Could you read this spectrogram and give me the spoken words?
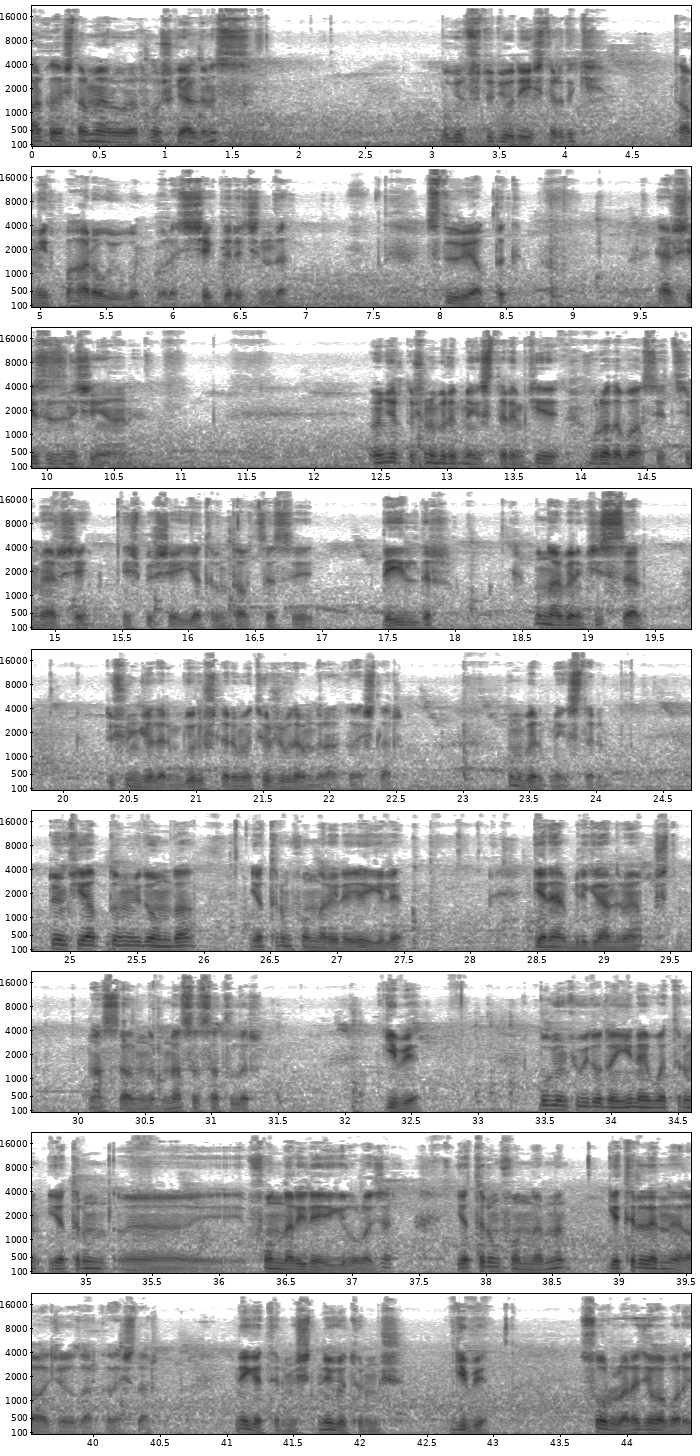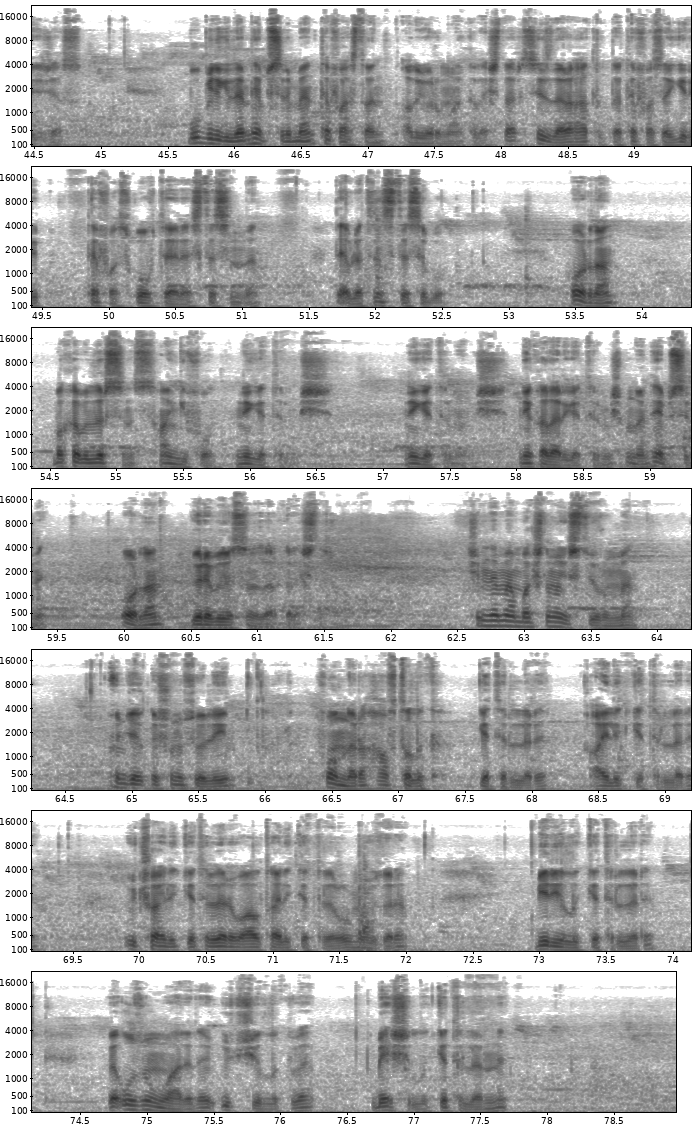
Arkadaşlar merhabalar, hoş geldiniz. Bugün stüdyo değiştirdik. Tam ilkbahara uygun, böyle çiçekler içinde. Stüdyo yaptık. Her şey sizin için yani. Öncelikle şunu belirtmek isterim ki burada bahsettiğim her şey, hiçbir şey yatırım tavsiyesi değildir. Bunlar benim kişisel düşüncelerim, görüşlerim ve tecrübelerimdir arkadaşlar. Bunu belirtmek isterim. Dünkü yaptığım videomda yatırım fonları ile ilgili genel bilgilendirme yapmıştım. Nasıl alınır, nasıl satılır gibi. Bugünkü videoda yine yatırım, yatırım e, fonları ile ilgili olacak. Yatırım fonlarının getirilerini alacağız arkadaşlar. Ne getirmiş, ne götürmüş gibi sorulara cevap arayacağız. Bu bilgilerin hepsini ben Tefas'tan alıyorum arkadaşlar. Siz de rahatlıkla Tefas'a girip Tefas.gov.tr sitesinden, devletin sitesi bu. Oradan bakabilirsiniz hangi fon ne getirmiş, ne getirmemiş, ne kadar getirmiş bunların hepsini oradan görebilirsiniz arkadaşlar. Şimdi hemen başlamak istiyorum ben. Öncelikle şunu söyleyeyim. Fonlara haftalık getirileri, aylık getirileri, 3 aylık getirileri ve 6 aylık getirileri olmak üzere 1 yıllık getirileri ve uzun vadede 3 yıllık ve 5 yıllık getirilerini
